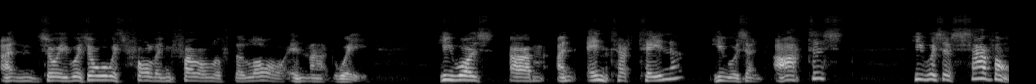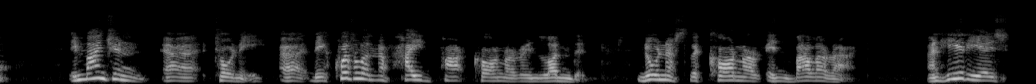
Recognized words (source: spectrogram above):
And so he was always falling foul of the law in that way. He was um, an entertainer, he was an artist, he was a savant. Imagine, uh, Tony, uh, the equivalent of Hyde Park Corner in London, known as the corner in Ballarat. And here he is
